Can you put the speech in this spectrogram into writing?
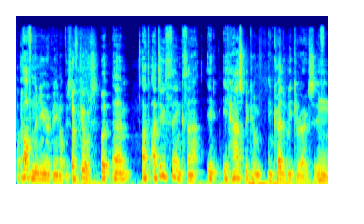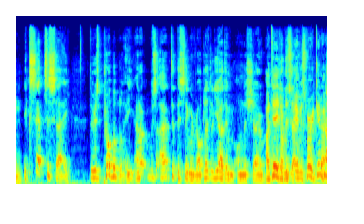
apart from the New European, obviously. Of course. But um, I, I do think that it, it has become incredibly corrosive, Hmm. except to say there is probably, and I, was, I did this thing with Rod Liddle. You had him on the show. I did. It was- it was very good, Now,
